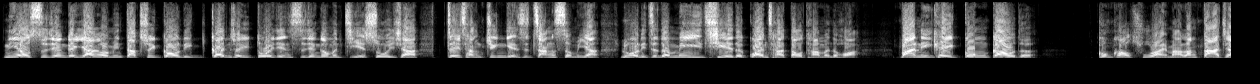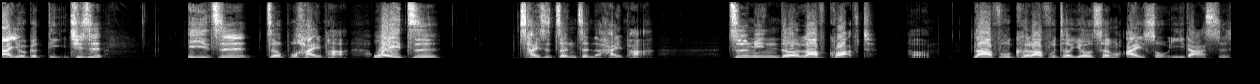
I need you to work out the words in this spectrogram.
你有时间跟杨永明大吹够，你干脆多一点时间跟我们解说一下这场军演是长什么样。如果你真的密切的观察到他们的话，把你可以公告的公告出来嘛，让大家有个底。其实已知则不害怕，未知才是真正的害怕。知名的 Lovecraft 啊，拉夫克拉夫特又称爱手艺大师，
